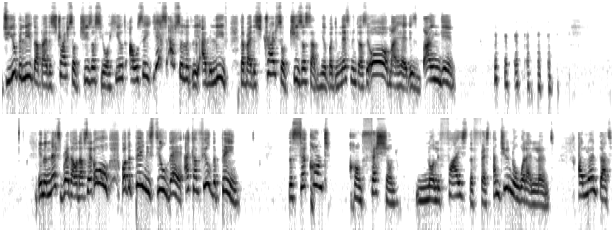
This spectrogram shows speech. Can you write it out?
do you believe that by the stripes of Jesus you are healed? I will say, Yes, absolutely. I believe that by the stripes of Jesus I'm healed. But the next minute I'll say, Oh, my head is banging. In the next breath, I would have said, Oh, but the pain is still there. I can feel the pain. The second confession nullifies the first. And do you know what I learned? I learned that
